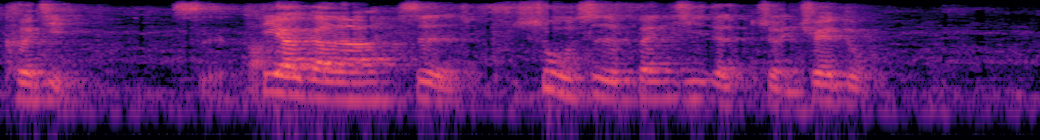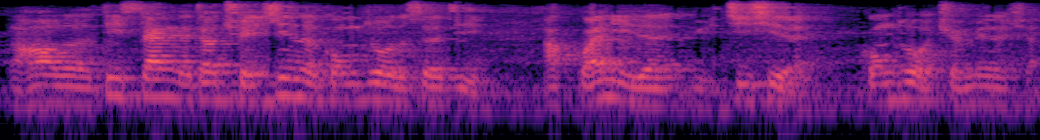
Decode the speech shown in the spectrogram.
科技，是。第二个呢是数字分析的准确度，然后呢第三个叫全新的工作的设计啊，管理人与机器人工作全面的选。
